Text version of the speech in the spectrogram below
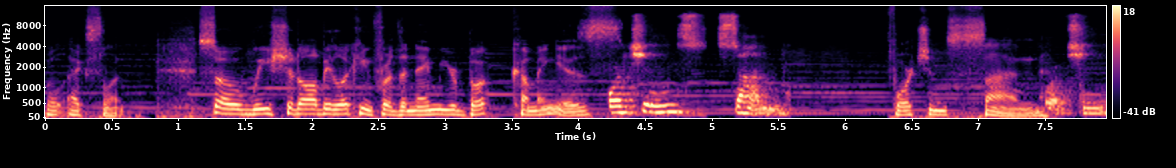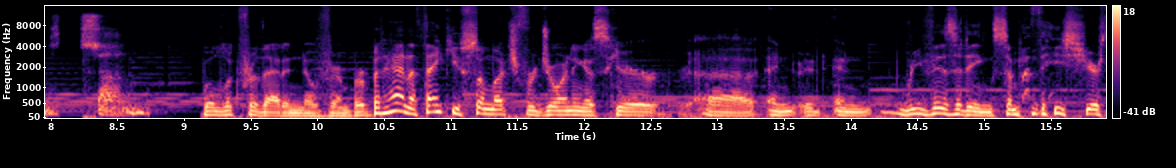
well, excellent. So we should all be looking for the name of your book coming is Fortune's Son. Fortune's Son. Fortune's Son. We'll look for that in November. But Hannah, thank you so much for joining us here uh, and, and revisiting some of these years.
